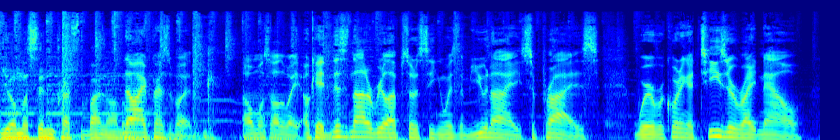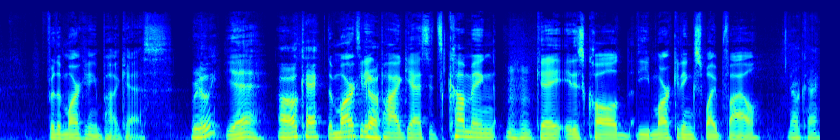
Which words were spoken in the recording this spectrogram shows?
You almost didn't press the button all the No, way. I pressed the button almost all the way. Okay, this is not a real episode of Seeking Wisdom. You and I, surprise, we're recording a teaser right now for the marketing podcast. Really? Yeah. Oh, okay. The marketing podcast, it's coming. Okay, it is called the Marketing Swipe File Okay.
